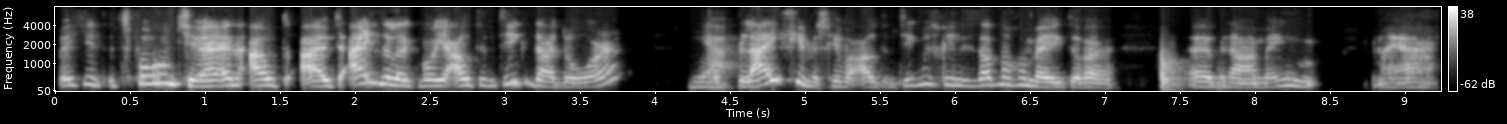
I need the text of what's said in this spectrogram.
Weet je, het vormt je en oud- uiteindelijk word je authentiek daardoor. ja. Blijf je misschien wel authentiek. Misschien is dat nog een betere eh, benaming. Maar ja,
